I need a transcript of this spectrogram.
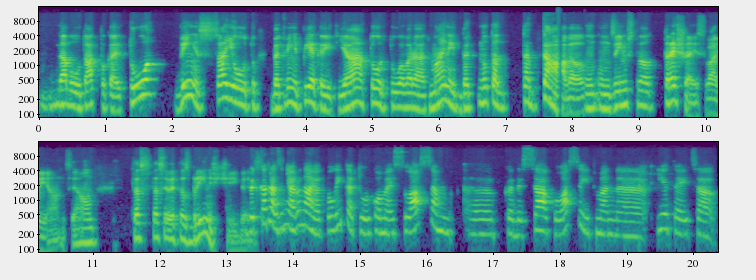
dabūt atpakaļ to, viņas sajūtu, bet viņa piekrīt, jā, tur to varētu mainīt, bet nu, tad, tad tā vēl, un, un dzimst vēl trešais variants. Jā, un, Tas, tas jau ir tas brīnišķīgais. Bet katrā ziņā runājot par literatūru, ko mēs lasām, eh, kad es sāku lasīt, man eh, ieteica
